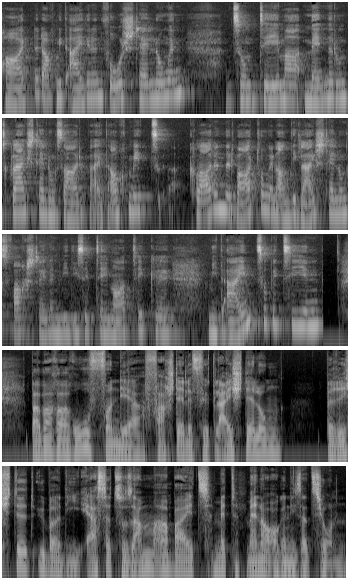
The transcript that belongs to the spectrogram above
Partner, auch mit eigenen Vorstellungen zum Thema Männer- und Gleichstellungsarbeit, auch mit klaren Erwartungen an die Gleichstellungsfachstellen, wie diese Thematik äh, mit einzubeziehen. Barbara Ruf von der Fachstelle für Gleichstellung berichtet über die erste Zusammenarbeit mit Männerorganisationen.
